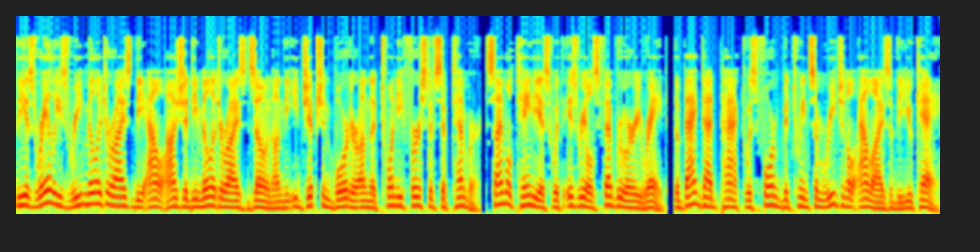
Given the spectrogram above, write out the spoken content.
The Israelis remilitarized the Al-Auja demilitarized zone on the Egyptian border on the 21 September, simultaneous with Israel's February raid. The Baghdad Pact was formed between some regional allies of the UK.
